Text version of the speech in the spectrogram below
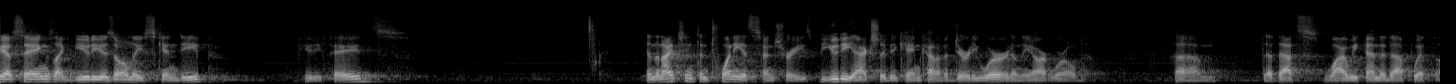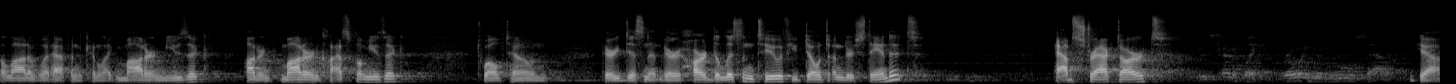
We have sayings like beauty is only skin deep, beauty fades. In the 19th and 20th centuries, beauty actually became kind of a dirty word in the art world. Um, that that's why we ended up with a lot of what happened, kind of like modern music, modern, modern classical music, 12 tone, very dissonant, very hard to listen to if you don't understand it. Abstract art. It was kind of like throwing the rules out. Yeah.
